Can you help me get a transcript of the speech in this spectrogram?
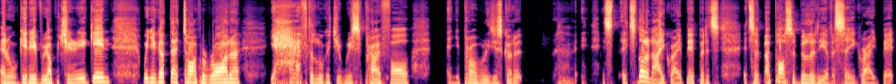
and will get every opportunity. Again, when you've got that type of rider, you have to look at your risk profile and you probably just got to it's it's not an A grade bet, but it's it's a, a possibility of a C grade bet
